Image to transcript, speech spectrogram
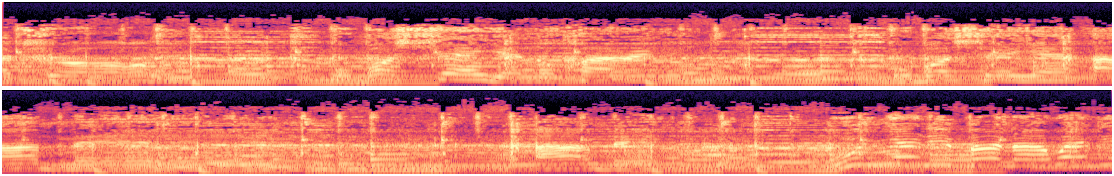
wadi atorɔ wobɔhyɛ yɛ nokware wobɔhyɛ yɛ amen amen wonyɛ nipa na wadi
